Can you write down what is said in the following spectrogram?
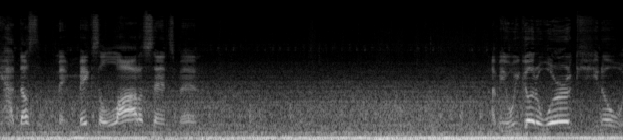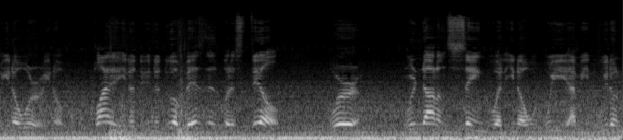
Yeah that makes a lot of sense man. I mean we go to work you know you know we're you know planning you know do, you know, do a business but it's still we're we're not on sync with you know we i mean we don't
